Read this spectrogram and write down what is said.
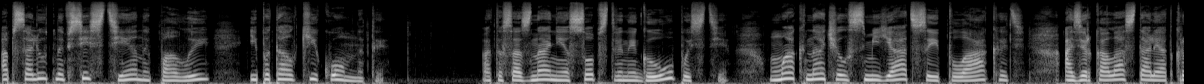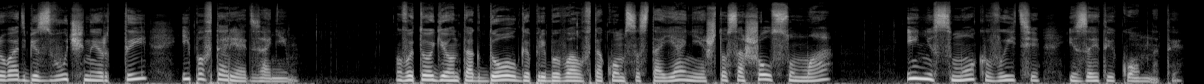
абсолютно все стены, полы и потолки комнаты. От осознания собственной глупости маг начал смеяться и плакать, а зеркала стали открывать беззвучные рты и повторять за ним. В итоге он так долго пребывал в таком состоянии, что сошел с ума и не смог выйти из этой комнаты.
